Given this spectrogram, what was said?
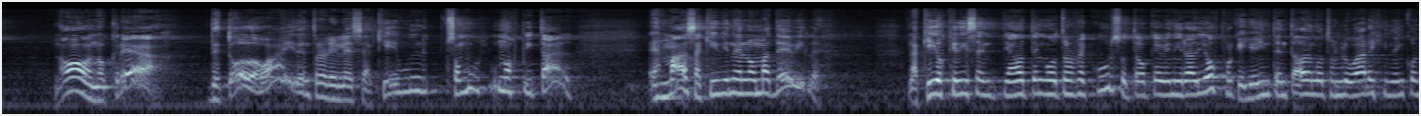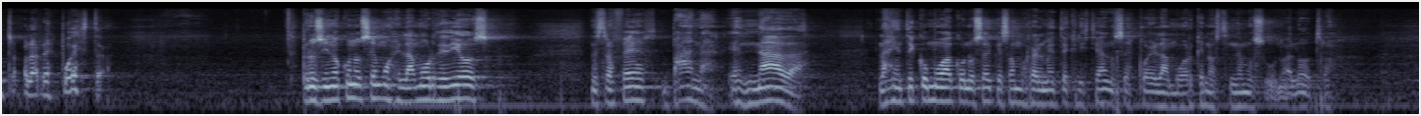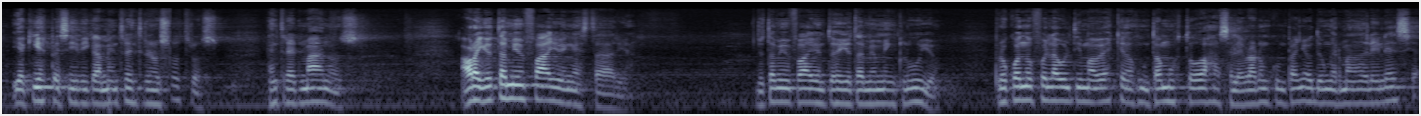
No, no crea. De todo hay dentro de la iglesia. Aquí somos un hospital. Es más, aquí vienen los más débiles. Aquellos que dicen, ya no tengo otros recursos, tengo que venir a Dios porque yo he intentado en otros lugares y no he encontrado la respuesta. Pero si no conocemos el amor de Dios, nuestra fe es vana, es nada. La gente cómo va a conocer que somos realmente cristianos es por el amor que nos tenemos uno al otro. Y aquí específicamente entre nosotros, entre hermanos. Ahora yo también fallo en esta área. Yo también fallo, entonces yo también me incluyo. Pero ¿cuándo fue la última vez que nos juntamos todos a celebrar un cumpleaños de un hermano de la iglesia?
